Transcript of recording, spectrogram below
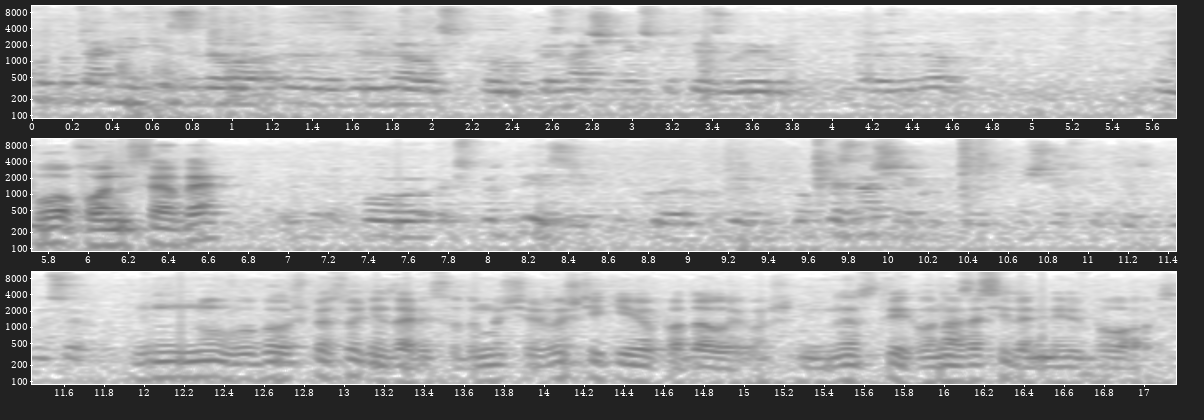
клопотання, які задава- е, заявлялись про призначення експертизи, ви не розглядали? По, по НСРД? По експертизі, ко- про призначення технічної експертизи. на СР. Ну, ви були ж присутні в залі суду. Ми ще, ви ж тільки його подали, ви ж не встигли, на засіданні не відбувалося.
